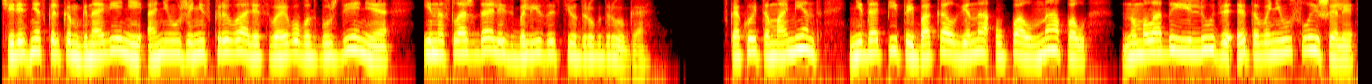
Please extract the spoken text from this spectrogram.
Через несколько мгновений они уже не скрывали своего возбуждения и наслаждались близостью друг друга. В какой-то момент недопитый бокал вина упал на пол, но молодые люди этого не услышали,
